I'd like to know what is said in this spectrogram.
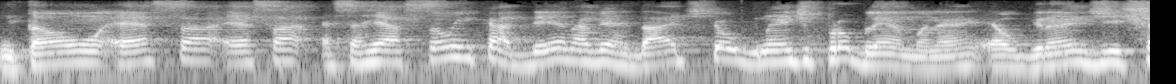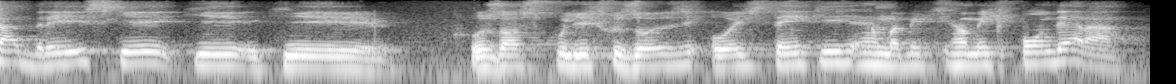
Então, essa, essa, essa reação em cadeia, na verdade, que é o grande problema, né? É o grande xadrez que, que, que os nossos políticos hoje, hoje têm que realmente, realmente ponderar.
